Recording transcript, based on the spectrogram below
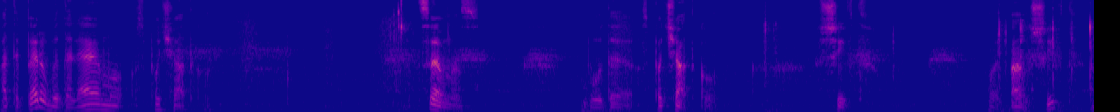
А тепер видаляємо спочатку. Це в нас буде спочатку Shift. Ой, Unshift.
